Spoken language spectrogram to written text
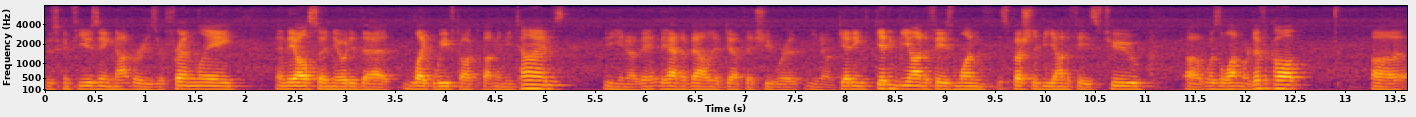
it was confusing, not very user friendly. And they also noted that, like we've talked about many times, you know, they, they had a valley of death issue where, you know, getting getting beyond a phase one, especially beyond a phase two, uh, was a lot more difficult. Uh,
